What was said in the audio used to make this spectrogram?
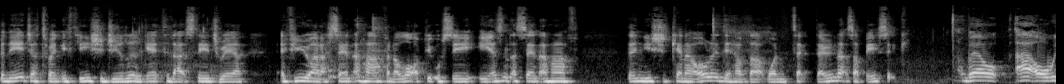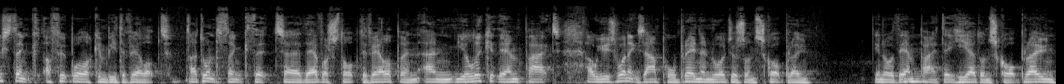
by the age of 23, should you really get to that stage where if you are a centre half and a lot of people say he isn't a centre half, then you should kind of already have that one tick down? That's a basic. Well, I always think a footballer can be developed. I don't think that uh, they ever stop developing. And you look at the impact. I'll use one example: Brendan Rodgers on Scott Brown. You know the mm. impact that he had on Scott Brown.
